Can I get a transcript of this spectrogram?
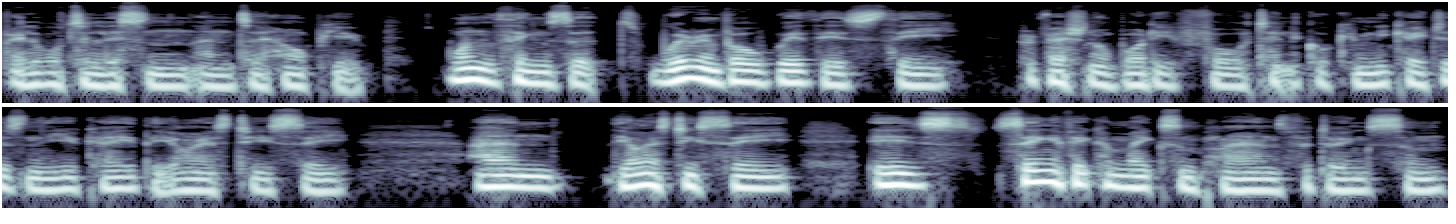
available to listen and to help you. One of the things that we're involved with is the professional body for technical communicators in the UK, the ISTC. And the ISTC is seeing if it can make some plans for doing some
